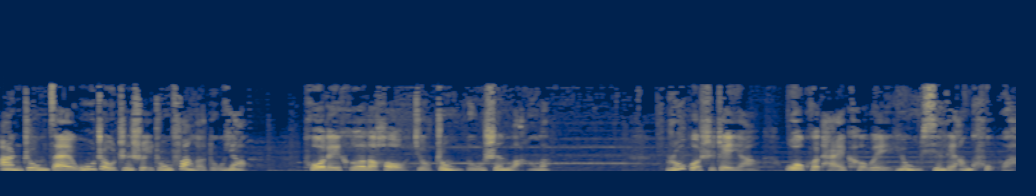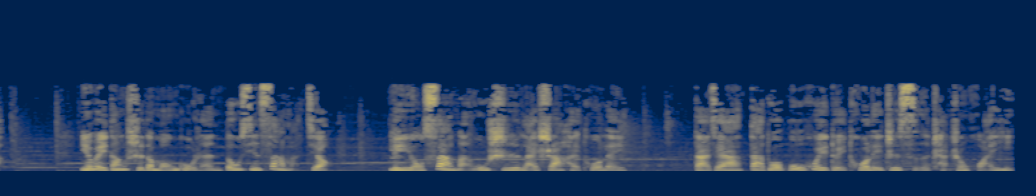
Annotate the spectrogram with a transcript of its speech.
暗中在巫咒之水中放了毒药，托雷喝了后就中毒身亡了。如果是这样，窝阔台可谓用心良苦啊。因为当时的蒙古人都信萨满教，利用萨满巫师来杀害托雷，大家大多不会对托雷之死产生怀疑。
